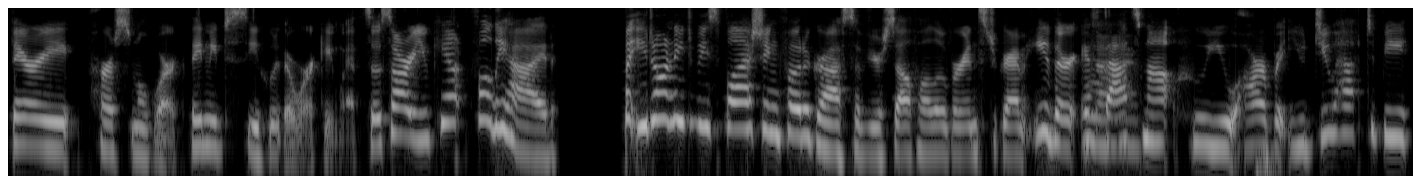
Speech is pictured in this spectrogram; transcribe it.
very personal work. They need to see who they're working with. So sorry, you can't fully hide, but you don't need to be splashing photographs of yourself all over Instagram either if no. that's not who you are. But you do have to be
